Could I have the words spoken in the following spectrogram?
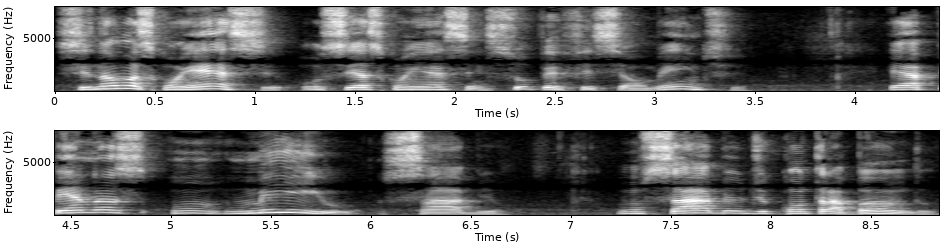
Se não as conhece, ou se as conhecem superficialmente, é apenas um meio sábio, um sábio de contrabando,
